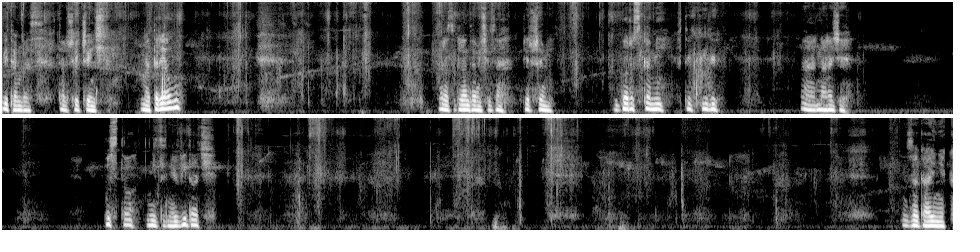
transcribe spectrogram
Witam Was w dalszej części materiału. Rozglądam się za pierwszymi gorskami w tej chwili, ale na razie pusto, nic nie widać. Zagajnik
